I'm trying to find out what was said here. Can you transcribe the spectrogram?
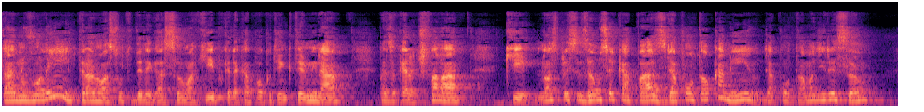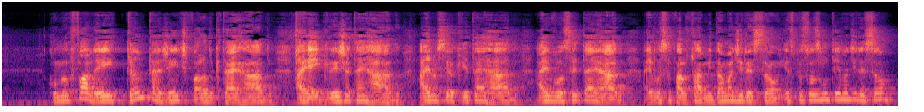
Tá? Não vou nem entrar no assunto delegação aqui, porque daqui a pouco eu tenho que terminar, mas eu quero te falar que nós precisamos ser capazes de apontar o caminho, de apontar uma direção. Como eu falei, tanta gente falando que está errado, aí a igreja está errado, aí não sei o que está errado, aí você está errado, aí você fala, tá, me dá uma direção, e as pessoas não têm uma direção.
